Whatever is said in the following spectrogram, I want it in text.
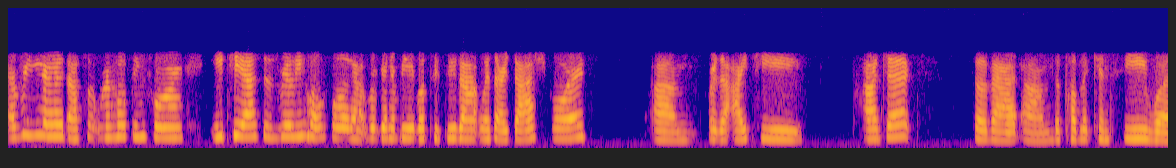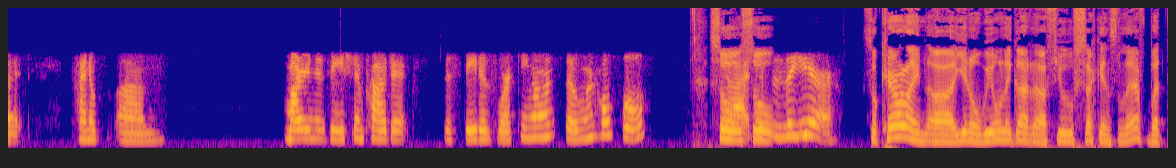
every year, that's what we're hoping for. ETS is really hopeful that we're going to be able to do that with our dashboard um, for the IT projects so that um, the public can see what kind of um, modernization projects the state is working on. So we're hopeful. So, so this is the year. So, Caroline, uh, you know, we only got a few seconds left, but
